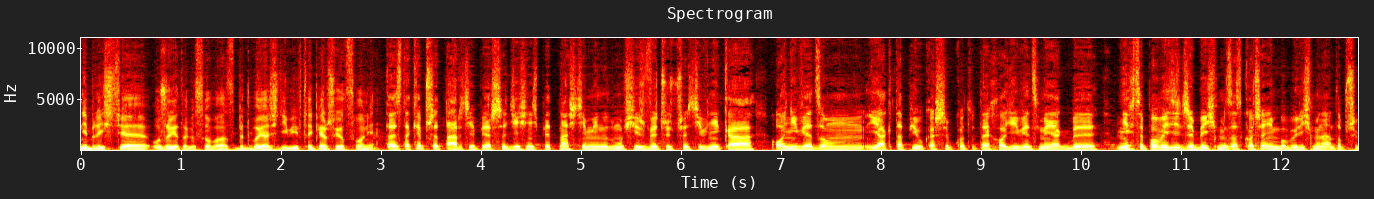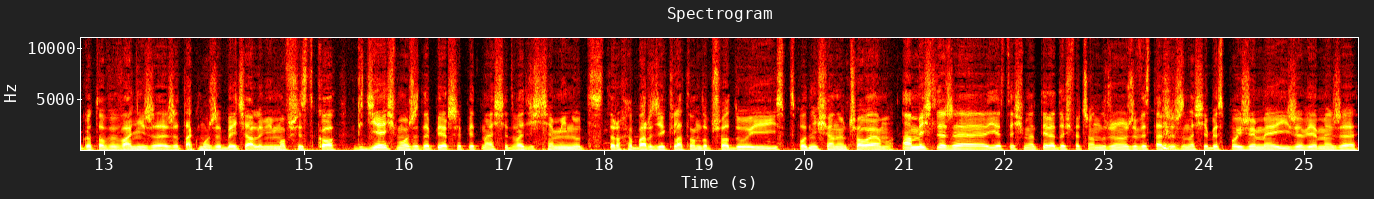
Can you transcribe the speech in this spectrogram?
Nie byliście, użyję tego słowa, zbyt bojaźliwi w tej pierwszej odsłonie? To jest takie przetarcie. Pierwsze 10-15 minut musisz wyczuć przeciwnika. Oni wiedzą, jak ta piłka szybko tutaj chodzi, więc my jakby, nie chcę powiedzieć, że byliśmy zaskoczeni, bo byliśmy na to przygotowywani, że, że tak może być, ale mimo wszystko gdzieś może te pierwsze 15-20 minut trochę bardziej klatą do przodu i z podniesionym czołem, a myślę, że jesteśmy na tyle doświadczeni drużyną, że wystarczy, że nasi siebie spojrzymy i że wiemy, że,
